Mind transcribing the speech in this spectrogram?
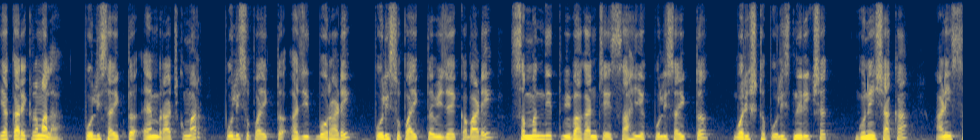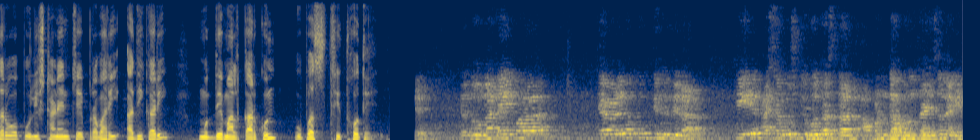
या कार्यक्रमाला पोलीस आयुक्त एम राजकुमार पोलीस उपायुक्त अजित बोराडे पोलीस उपायुक्त विजय कबाडे संबंधित विभागांचे सहाय्यक पोलीस आयुक्त वरिष्ठ पोलीस निरीक्षक गुन्हे शाखा आणि सर्व पोलीस ठाण्यांचे प्रभारी अधिकारी मुद्देमाल कारकून उपस्थित होते. त्या दोघांनाही मला त्यावेळेला खूप दिला. की अशा गोष्टी होत असतात आपण घाबरून जायचं नाही.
